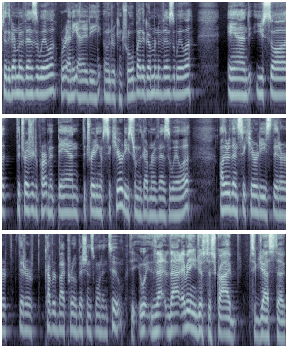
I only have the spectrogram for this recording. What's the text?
to the government of Venezuela or any entity owned or controlled by the government of Venezuela. And you saw the Treasury Department ban the trading of securities from the government of Venezuela, other than securities that are that are covered by prohibitions one and two. That that everything you just described suggests a,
